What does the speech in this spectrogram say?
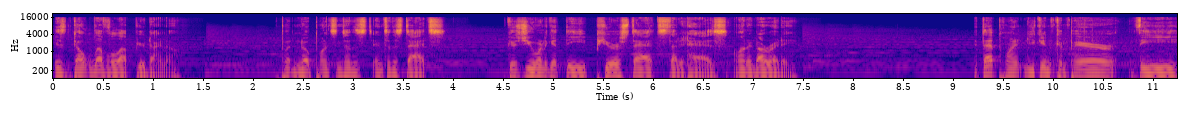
is don't level up your dino. Put no points into the, into the stats because you want to get the pure stats that it has on it already. At that point, you can compare the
